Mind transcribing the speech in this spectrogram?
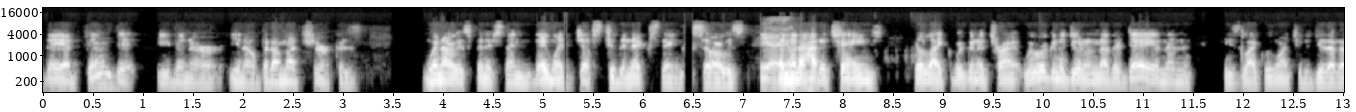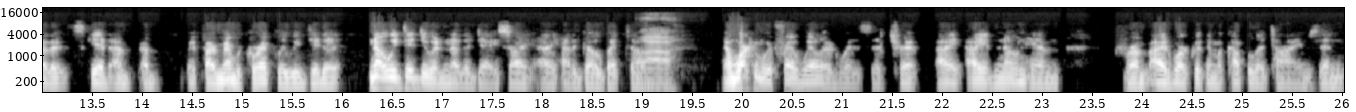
they had filmed it even or you know but I'm not sure because when I was finished then they went just to the next thing. So I was yeah and yeah. then I had to change. They're like we're gonna try we were gonna do it another day. And then he's like we want you to do that other skit. I'm, I'm, if I remember correctly we did it no we did do it another day so I, I had to go but um, wow. and working with Fred Willard was a trip. I I had known him from I had worked with him a couple of times and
